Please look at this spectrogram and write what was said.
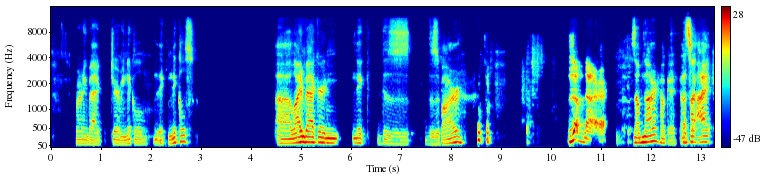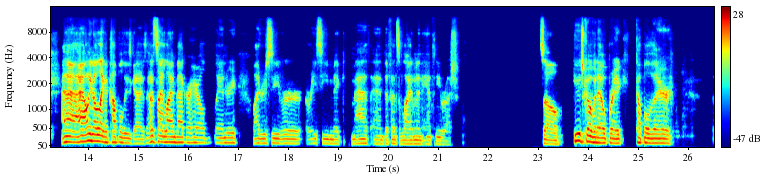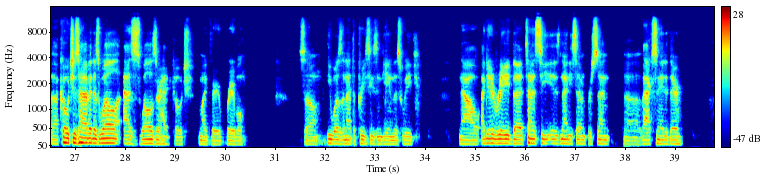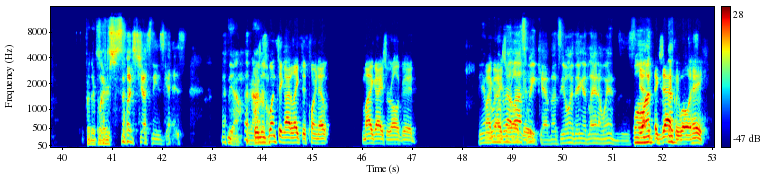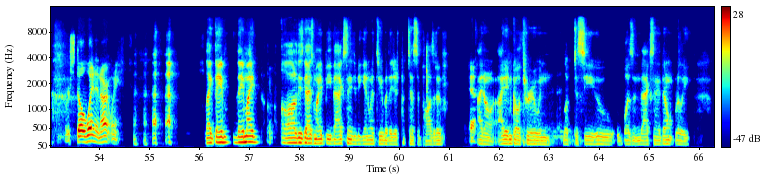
running back Jeremy Nickel Nick Nichols, uh, linebacker Nick Dz- Dzbar Dzubnar. Dzubnar. Okay, outside I and I only know like a couple of these guys. Outside linebacker Harold Landry, wide receiver Racey McMath, and defensive lineman Anthony Rush. So huge COVID outbreak. A couple of their uh, coaches have it as well as well as their head coach Mike Var- Vrabel. So he wasn't at the preseason game this week. Now I did read that Tennessee is 97% uh, vaccinated there for their So it's, players. so it's just these guys. Yeah. I Well, there's know. one thing I like to point out. My guys are all good. Yeah, My we went guys over that last good. week, Kev. That's the only thing Atlanta wins. Is Well, yeah, that- exactly. well, hey, we're still winning, aren't we? like they they might a lot of these guys might be vaccinated to begin with too, but they just tested positive. Yeah. I don't I didn't go through and look to see who wasn't vaccinated. They don't really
